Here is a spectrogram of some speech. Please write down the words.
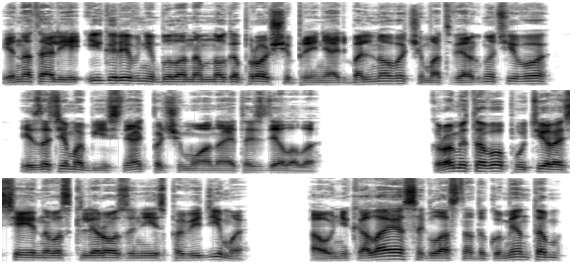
и Наталье Игоревне было намного проще принять больного, чем отвергнуть его и затем объяснять, почему она это сделала. Кроме того, пути рассеянного склероза неисповедимы, а у Николая, согласно документам,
